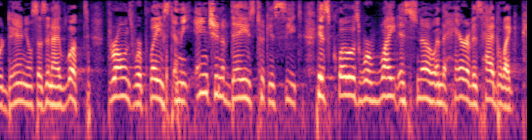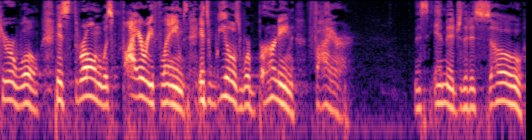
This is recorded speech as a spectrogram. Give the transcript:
where Daniel says, And I looked, thrones were placed, and the Ancient of Days took his seat. His clothes were white as snow, and the hair of his head like pure wool. His throne was fiery flames, its wheels were burning this image that is so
